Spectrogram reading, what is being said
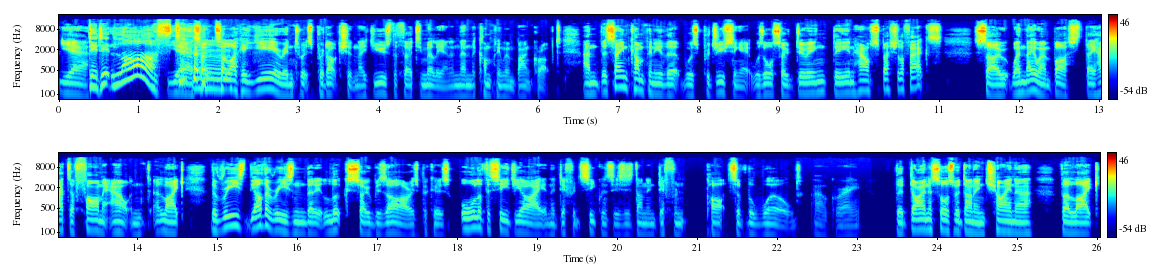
yeah. did it last. Yeah, so so like a year into its production, they'd used the thirty million, and then the company went bankrupt. And the same company that was producing it was also doing the in-house special effects. So when they went bust, they had to farm it out, and uh, like the reason, the other reason that it looks so bizarre is because all of the CGI in the different sequences is done in different parts of the world. Oh great. The dinosaurs were done in China. The like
